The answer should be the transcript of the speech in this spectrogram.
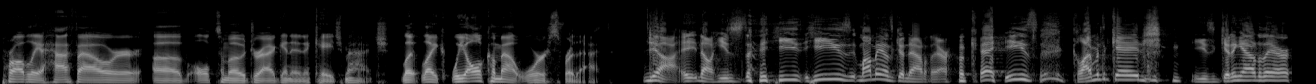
probably a half hour of Ultimo Dragon in a cage match. Like like we all come out worse for that. Yeah, eh, no, he's he he's my man's getting out of there. Okay, he's climbing the cage. He's getting out of there.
